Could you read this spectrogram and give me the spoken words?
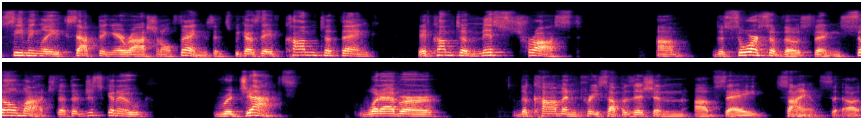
seemingly accepting irrational things. It's because they've come to think, they've come to mistrust um, the source of those things so much that they're just going to reject whatever the common presupposition of, say, science, uh,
